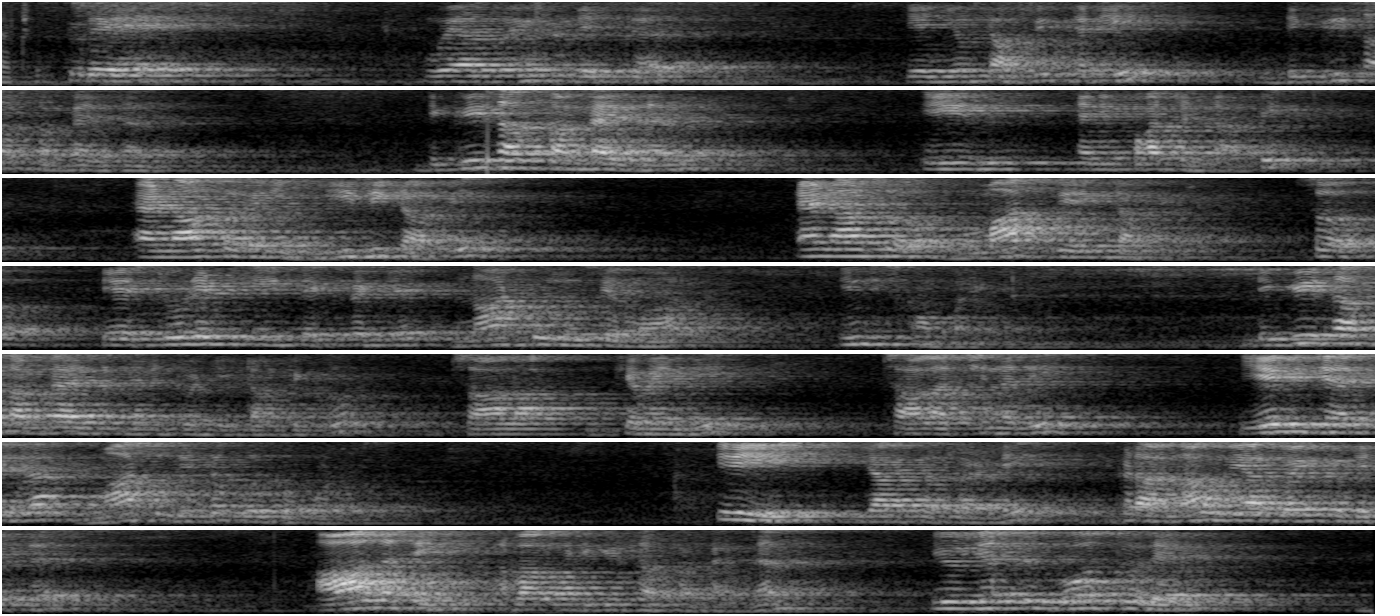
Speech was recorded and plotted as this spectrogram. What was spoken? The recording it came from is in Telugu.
Today we are going to discuss a new topic that is degrees of comparison. Degrees of comparison is an important topic and also very easy topic and also mark bearing topic. So a student is expected not to lose a mark in this component. Degrees of comparison ಅನ್ನುವಂಥ ಟಾಪಿಕ್ಕು చాలా ముఖ్యమైనది చాలా చిన్నది. ఏ విద్యార్థి కూడా మార్పు దీంట్లో కోల్పోకూడదు. ఇది జాగ్రత్త చూడండి. ఇక్కడ now we are going to discuss all the things about degrees of comparison you just go through them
